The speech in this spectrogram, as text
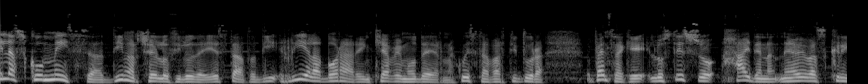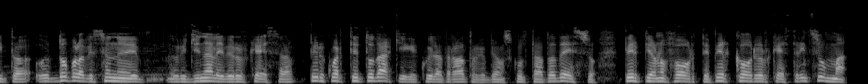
E la scommessa di Marcello Filodei è stata di rielaborare in chiave moderna questa partitura. Pensa che lo stesso Haydn ne aveva scritto, dopo la versione originale per orchestra, per quartetto d'archi, che è quella tra l'altro che abbiamo ascoltato adesso, per pianoforte, per coro e orchestra, insomma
